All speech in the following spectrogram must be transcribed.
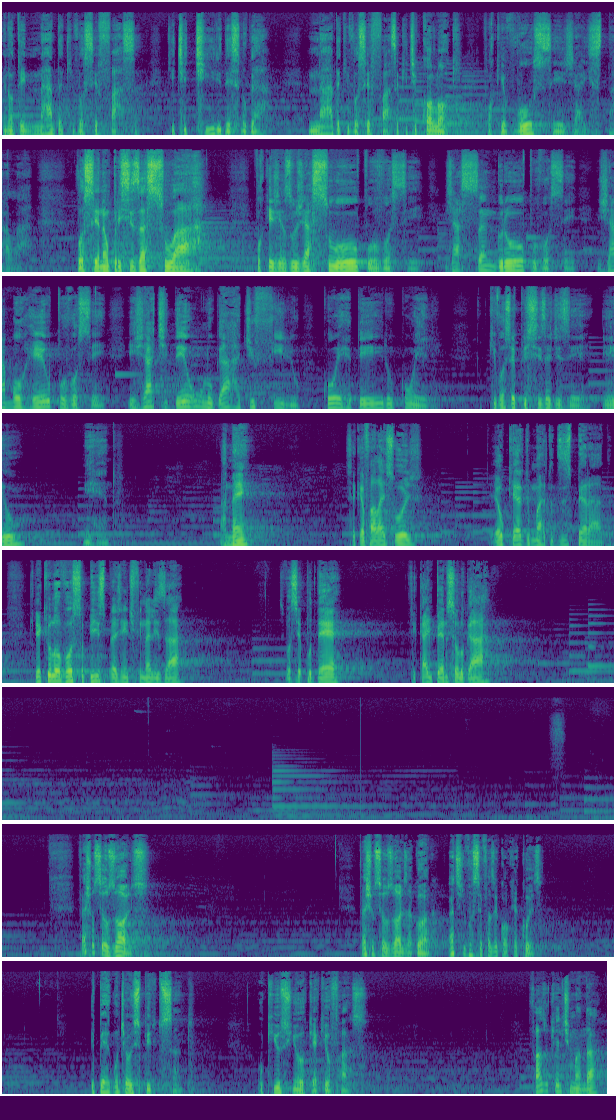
E não tem nada que você faça que te tire desse lugar. Nada que você faça que te coloque, porque você já está lá. Você não precisa suar, porque Jesus já suou por você já sangrou por você, já morreu por você e já te deu um lugar de filho, co-herdeiro com Ele. O que você precisa dizer: Eu me rendo. Amém? Você quer falar isso hoje? Eu quero demais, estou desesperado. Queria que o louvor subisse para a gente finalizar. Se você puder ficar em pé no seu lugar. Feche os seus olhos. Feche os seus olhos agora, antes de você fazer qualquer coisa. E pergunte ao Espírito Santo: O que o Senhor quer que eu faça? Faz o que Ele te mandar.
